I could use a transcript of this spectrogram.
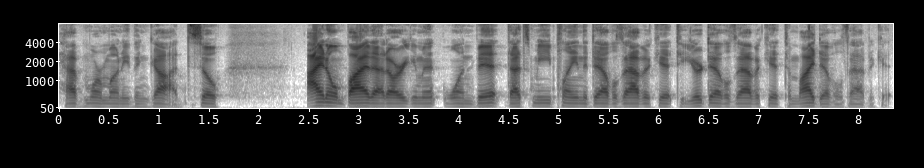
have more money than God. So I don't buy that argument one bit. That's me playing the devil's advocate to your devil's advocate to my devil's advocate.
